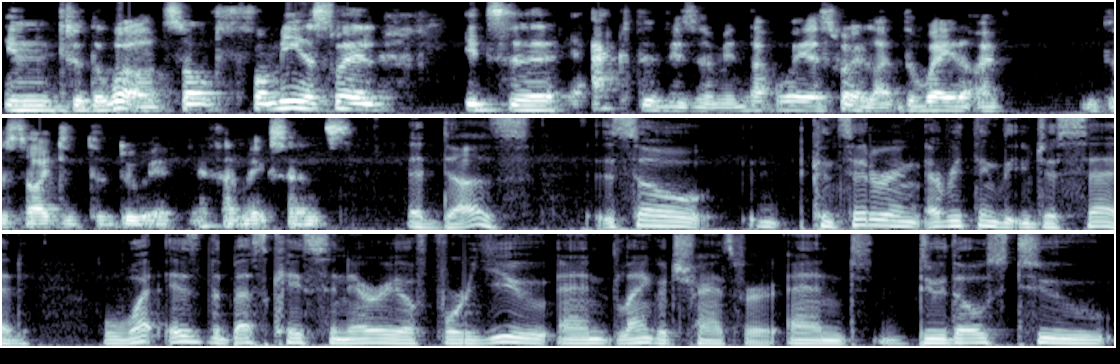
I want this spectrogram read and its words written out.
into the world. So for me as well, it's uh, activism in that way as well, like the way that I've decided to do it, if that makes sense. It does. So, considering everything that you just said, what is the best case scenario for you and language transfer? And do those two,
